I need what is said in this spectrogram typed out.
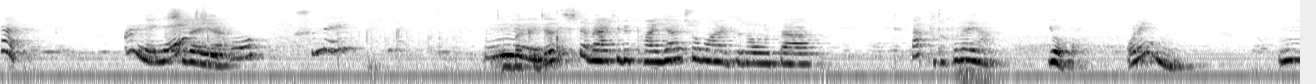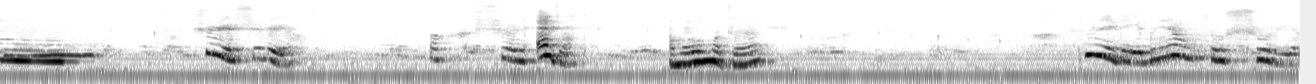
Tak. Anne ne Şuraya. ki bu? Şu ne? Bir Bakacağız işte belki bir palyaço vardır orada. Bu da buraya. Yok. Oraya mı? Hmm. Şuraya şuraya. Bak şöyle. Evet. Ama olmadı. Nereye biliyor musun? Şuraya.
